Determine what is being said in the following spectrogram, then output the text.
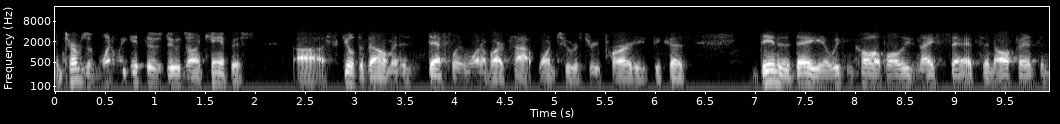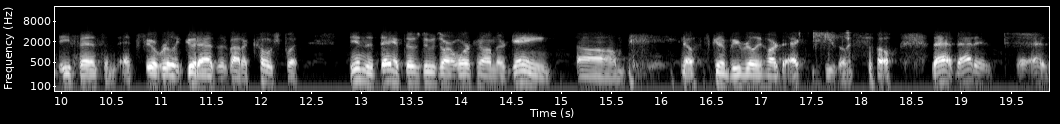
in terms of when we get those dudes on campus, uh, skill development is definitely one of our top one, two, or three priorities because at the end of the day, you know, we can call up all these nice sets and offense and defense and, and feel really good as it about a coach, but at the end of the day, if those dudes aren't working on their game, um, you know, it's going to be really hard to execute them. So that that is, that is.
